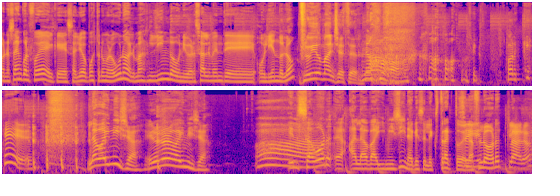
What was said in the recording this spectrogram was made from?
Bueno, ¿saben cuál fue el que salió puesto número uno? El más lindo universalmente oliéndolo. Fluido Manchester. No. ¿Por qué? la vainilla, el olor a vainilla. Ah. El sabor eh, a la vainillina, que es el extracto de la flor, Claro.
